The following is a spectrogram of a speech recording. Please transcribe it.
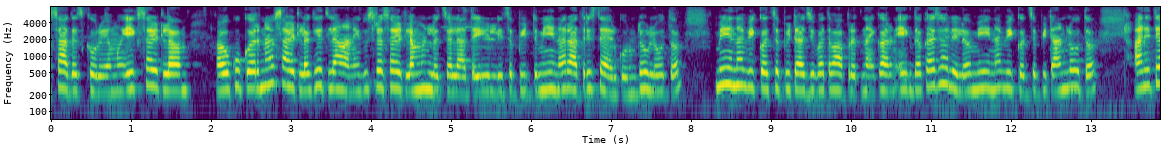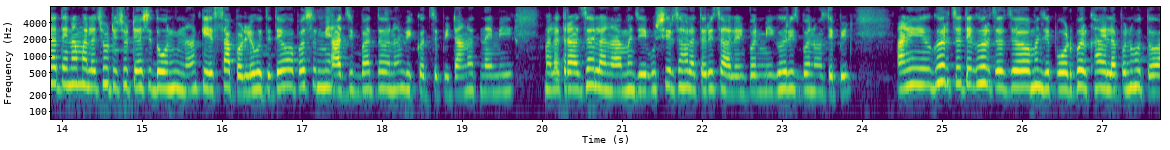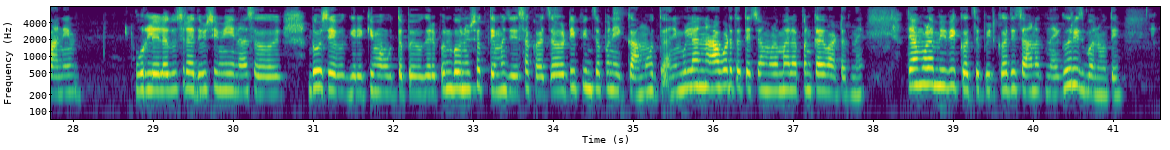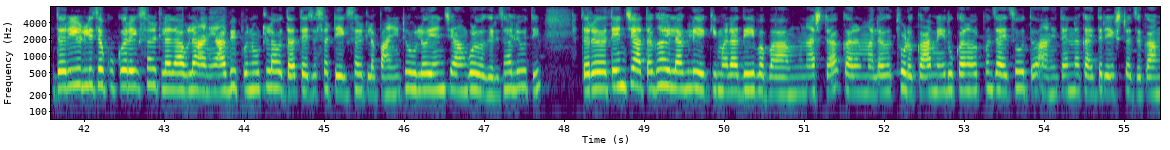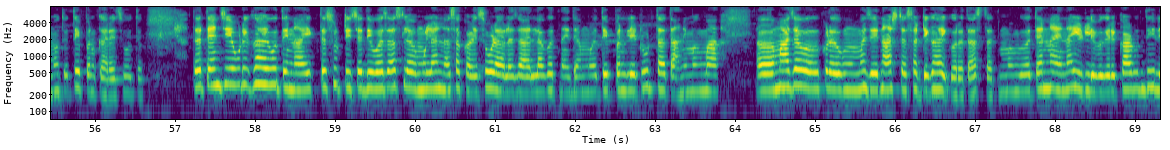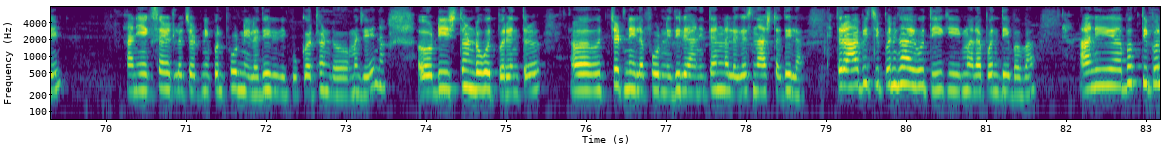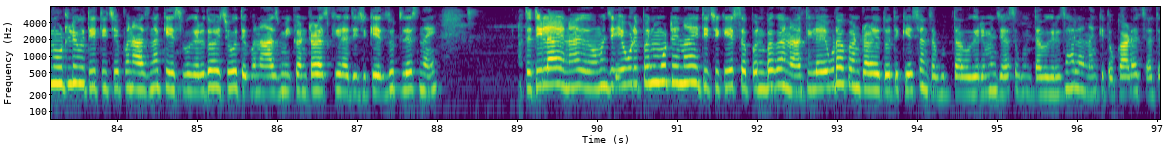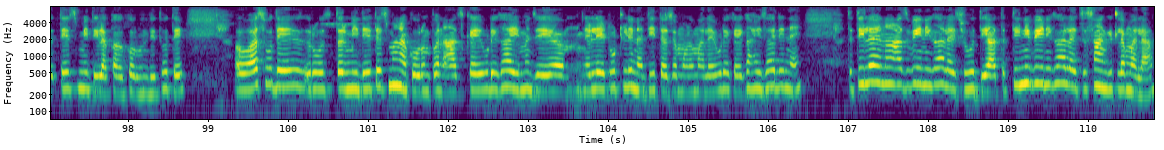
साधंच करूया. मग एक साईडला कुकर ना साईडला घेतला आणि दुसऱ्या साईडला म्हणलं चला आता इडलीचं पीठ मी ना रात्रीच तयार करून ठेवलं होतं. मी ना विकतचं पीठ अजिबात वापरत नाही कारण एकदा काय झालेलं मी ना विकतचं पीठ आणलं होतं. आणि त्यात ना मला छोटे छोटे असे दोन ना केस सापडले होते. तेव्हापासून मी अजिबात ना विकतचं पीठ आणत नाही. मी मला त्रास झाला ना म्हणजे उशीर झाला तरी चालेल पण मी घरीच बनवते पीठ. आणि घरचं ते घरचंच म्हणजे पोटभर खायला पण होतं आणि उरलेलं दुसऱ्या दिवशी मी ना असं डोसे वगैरे किंवा उत्तपे वगैरे पण बनवू शकते. म्हणजे सकाळचं टिफिनचं पण एक काम होतं. आणि मुलांना आवडतं त्याच्यामुळे मला पण काही वाटत नाही. त्यामुळे मी विकतचं पीठ कधीच आणत नाही. घरीच बनवते. तर इडलीचा कुकर एक साईडला लावला आणि आभी पण उठला होता. त्याच्यासाठी एक साईडला पाणी ठेवलं. यांची आंघोळ वगैरे झाली होती. तर त्यांची आता घाई लागली आहे की मला दे बाबा नाश्ता कारण मला थोडं काम आहे. दुकानावर पण जायचं होतं आणि त्यांना काहीतरी एक्स्ट्राचं काम होतं ते पण करायचं होतं. तर त्यांची एवढी घाई होते ना एक तर सुट्टीचे दिवस असल्यावर मुलांना सकाळी सोडायला जायला लागत नाही त्यामुळे ते पण लेट उठतात आणि मग मा माझ्याकडं म्हणजे नाश्त्यासाठी घाई करत असतात. मग त्यांना आहे ना इडली वगैरे काढून दिली आणि एक साईडला चटणी पण फोडणीला दिलेली कुकर थंड म्हणजे ना डिश थंड होतपर्यंत चटणीला फोडणी दिली आणि त्यांना लगेच नाश्ता दिला. तर आबीची पण घाई होती की मला पण दे बाबा. आणि भक्ती पण उठली होती. तिचे पण आज ना केस वगैरे धुवायचे होते. पण आज मी कंटाळाच केला. तिचे केस धुतलेच नाही. तर तिला आहे ना म्हणजे एवढे पण मोठे नाही तिचे केस पण बघा ना तिला एवढा कंटाळा येतो ते केसांचा गुत्ता वगैरे म्हणजे असं गुंता वगैरे झाला ना की तो काढायचा तर तेच मी तिला का करून देत होते. असू दे रोज तर मी देतेच म्हणा करून पण आज काय एवढी घाई म्हणजे लेट उठली ना ती त्याच्यामुळे मला एवढे काही घाई झाली नाही. तर तिला आहे ना आज वेणी घालायची होती. आता तिने वेणी घालायचं सांगितलं मला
